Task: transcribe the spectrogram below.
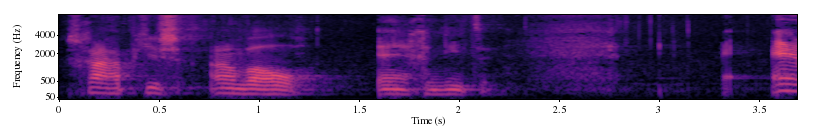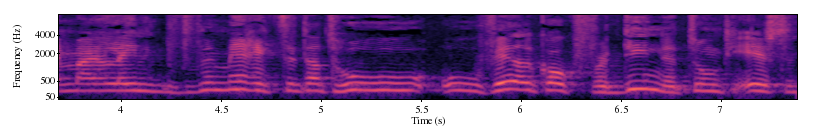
schaapjes aan wal en genieten. En, maar alleen ik merkte dat hoe, hoeveel ik ook verdiende, toen ik de eerste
